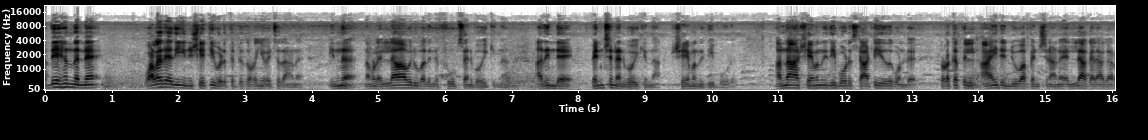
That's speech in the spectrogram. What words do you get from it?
അദ്ദേഹം തന്നെ വളരെയധികം ഇനിഷ്യേറ്റീവ് എടുത്തിട്ട് തുടങ്ങി വെച്ചതാണ്. ഇന്ന് നമ്മളെല്ലാവരും അതിന്റെ ഫ്രൂട്ട്സ് അനുഭവിക്കുന്ന അതിന്റെ പെൻഷൻ അനുഭവിക്കുന്ന ക്ഷേമനിധി ബോർഡ്. അന്ന് ആ ക്ഷേമനിധി ബോർഡ് സ്റ്റാർട്ട് ചെയ്തതുകൊണ്ട് തുടക്കത്തിൽ ആയിരം രൂപ പെൻഷനാണ് എല്ലാ കലാകാര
